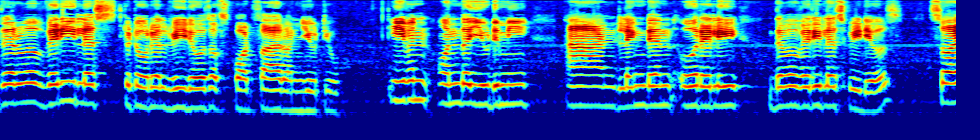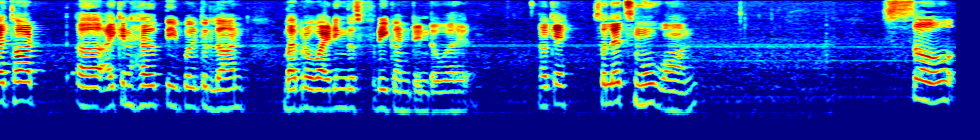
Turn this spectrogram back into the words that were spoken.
there were very less tutorial videos of Spotfire on YouTube. Even on the Udemy and LinkedIn, O'Reilly, there were very less videos. So I thought uh, I can help people to learn by providing this free content over here okay so let's move on. So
